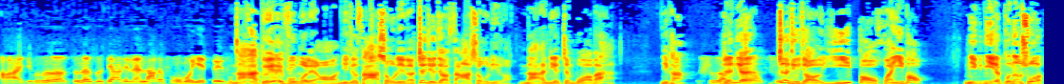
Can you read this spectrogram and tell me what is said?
哎，就是真的是家里人，他的父母也对付不了。那对付不了，你就砸手里了，这就叫砸手里了，那你真不好办。你看，是啊人家这就叫一报还一报，你你也不能说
